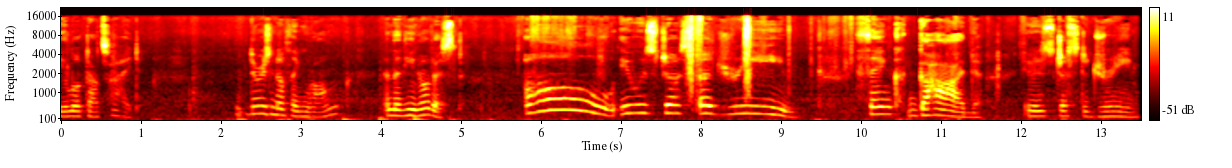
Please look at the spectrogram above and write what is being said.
He looked outside. There was nothing wrong. And then he noticed oh, it was just a dream. Thank God it was just a dream.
